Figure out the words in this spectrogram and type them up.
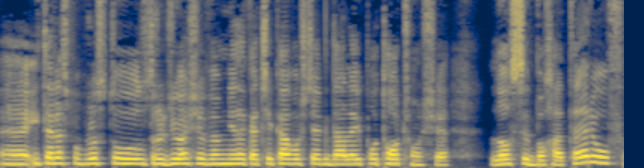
E, I teraz po prostu zrodziła się we mnie taka ciekawość, jak dalej potoczą się losy bohaterów.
